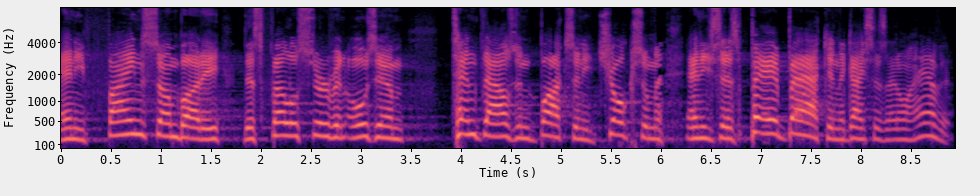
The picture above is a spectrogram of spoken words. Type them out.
and he finds somebody, this fellow servant owes him 10,000 bucks and he chokes him and he says, "Pay it back." And the guy says, "I don't have it."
